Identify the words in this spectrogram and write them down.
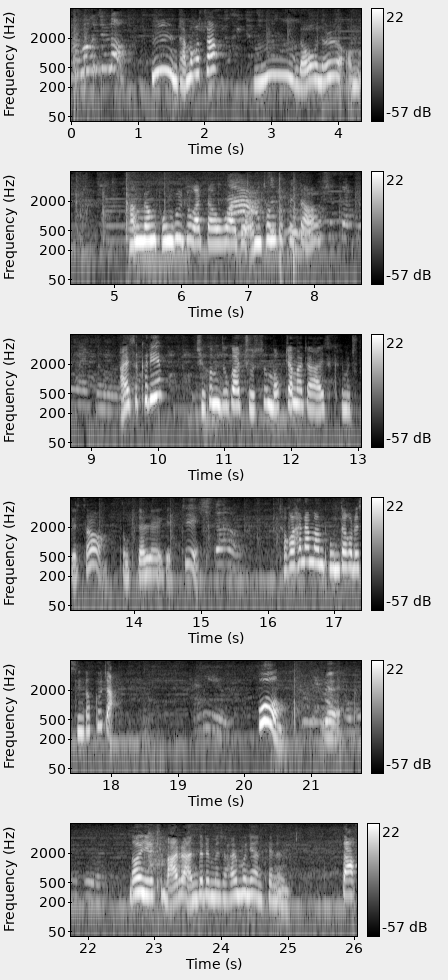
다 먹었지 너? 음다 먹었어? 음너 오늘 엄, 광명 동굴도 갔다 오고 아주 엄청 좋겠다 아이스크림? 지금 누가 주스 먹자마자 아이스크림을 주겠어? 좀 기다려야겠지? 저거 하나만 본다 그랬으니까 끄자 오! 왜? 넌 이렇게 말을 안 들으면서 할머니한테는 딱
